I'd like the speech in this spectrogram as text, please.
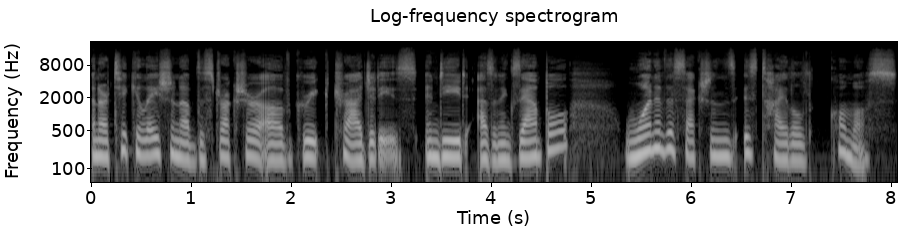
an articulation of the structure of Greek tragedies. Indeed, as an example, one of the sections is titled Kommos,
